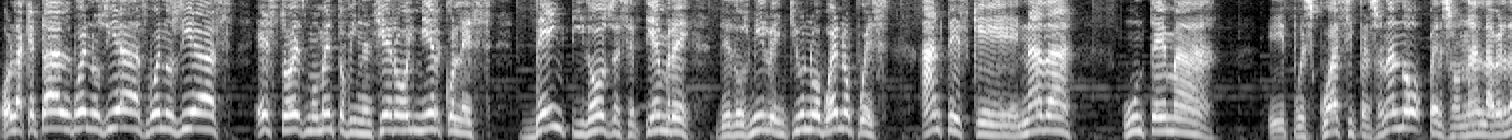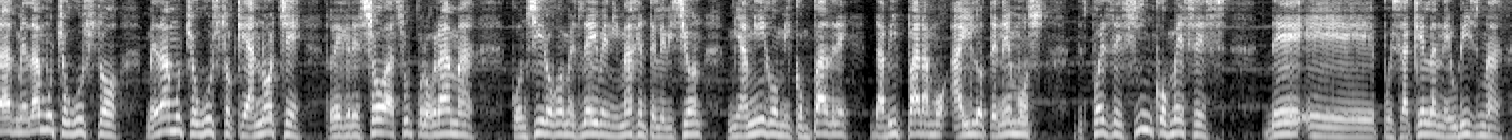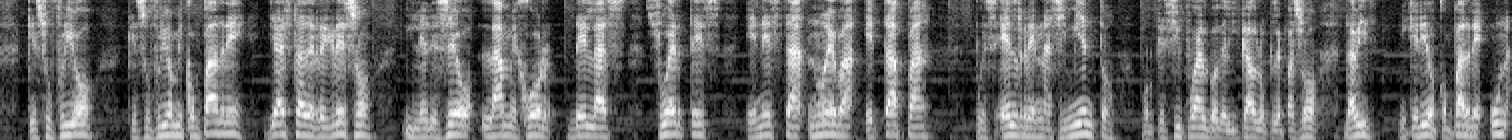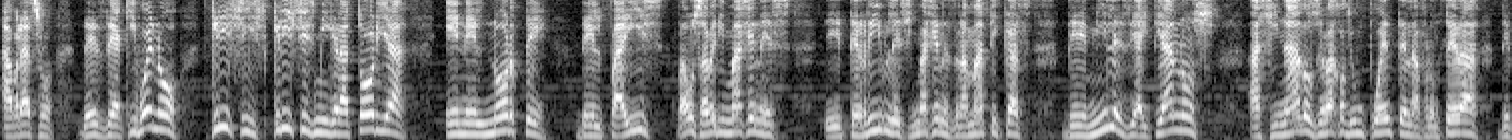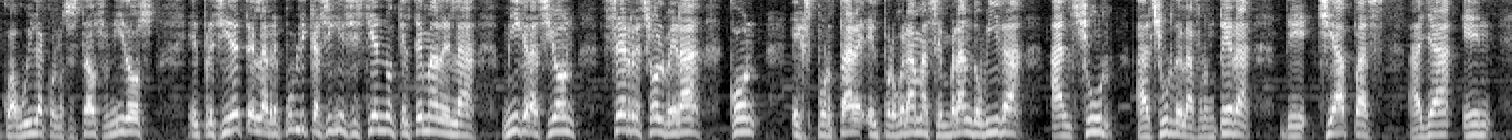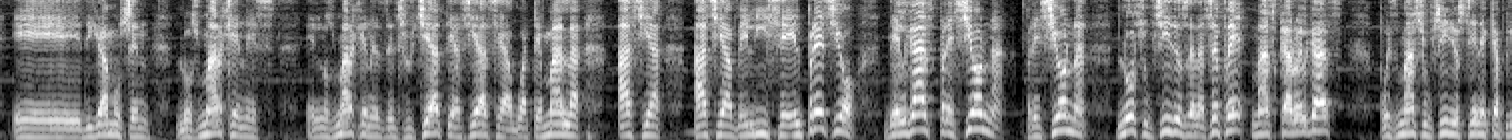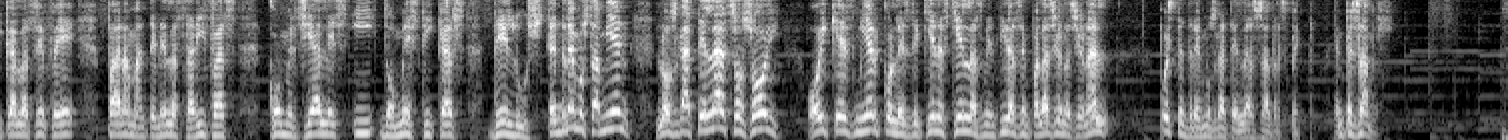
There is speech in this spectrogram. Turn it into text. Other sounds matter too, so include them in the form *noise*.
Hola, ¿qué tal? Buenos días, buenos días. Esto es Momento Financiero, hoy miércoles 22 de septiembre de 2021. Bueno, pues antes que nada, un tema eh, pues cuasi personal, no personal, la verdad me da mucho gusto, me da mucho gusto que anoche regresó a su programa con Ciro Gómez Leiva en Imagen Televisión, mi amigo, mi compadre David Páramo, ahí lo tenemos, después de cinco meses de eh, pues aquel aneurisma que sufrió, que sufrió mi compadre, ya está de regreso y le deseo la mejor de las suertes en esta nueva etapa, pues el renacimiento porque sí fue algo delicado lo que le pasó. David, mi querido compadre, un abrazo desde aquí. Bueno, crisis, crisis migratoria en el norte del país. Vamos a ver imágenes eh, terribles, imágenes dramáticas de miles de haitianos hacinados debajo de un puente en la frontera de Coahuila con los Estados Unidos. El presidente de la República sigue insistiendo en que el tema de la migración se resolverá con exportar el programa Sembrando Vida al sur, al sur de la frontera de Chiapas, allá en, eh, digamos, en los márgenes, en los márgenes del Suchiate, hacia, hacia Guatemala, hacia, hacia Belice. El precio del gas presiona, presiona los subsidios de la CFE, más caro el gas, pues más subsidios tiene que aplicar la CFE para mantener las tarifas comerciales y domésticas de luz. Tendremos también los gatelazos hoy Hoy que es miércoles de quién es quién las mentiras en Palacio Nacional, pues tendremos gatelazos al respecto. Empezamos.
